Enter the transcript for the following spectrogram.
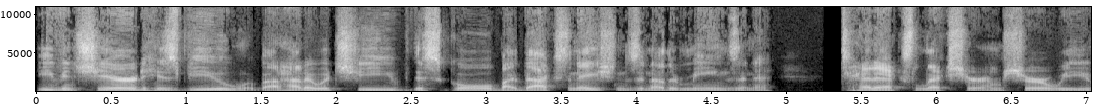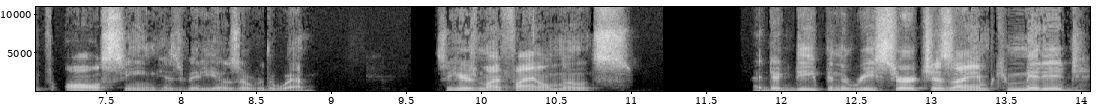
even shared his view about how to achieve this goal by vaccinations and other means in a TEDx lecture. I'm sure we've all seen his videos over the web. So here's my final notes. I dug deep in the research as I am committed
